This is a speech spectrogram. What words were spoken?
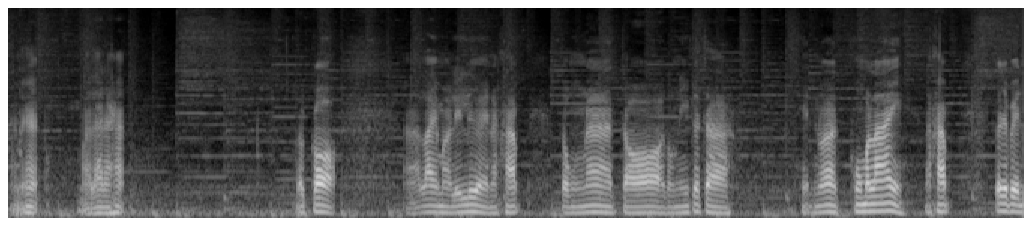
เห็นไหมฮะมาแล้วนะฮะแล้วก็ไล่มาเรื่อยๆนะครับ ตรงหน้าจอตรงนี้ก็จะเห็นว่าพวงมาลัยนะครับ ก็จะเป็น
